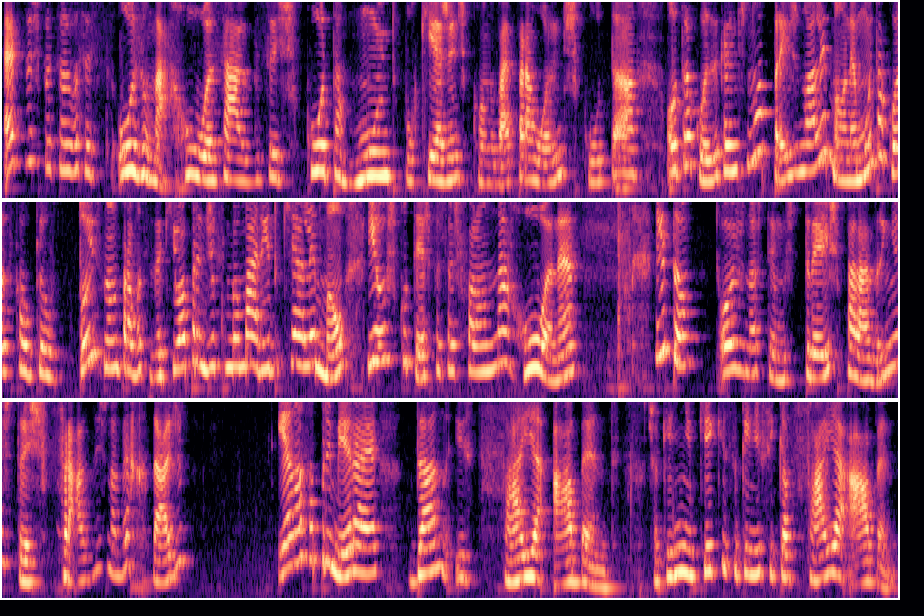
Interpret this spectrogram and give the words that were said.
Essas expressões vocês usam na rua, sabe? Você escuta muito, porque a gente, quando vai pra rua, a gente escuta outra coisa que a gente não aprende no alemão, né? Muita coisa que eu, que eu tô ensinando pra vocês aqui, eu aprendi com meu marido, que é alemão, e eu escutei as pessoas falando na rua, né? Então, hoje nós temos três palavrinhas, três frases, na verdade, e a nossa primeira é Dann ist Feierabend. Jaqueline, o que que significa Feierabend?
